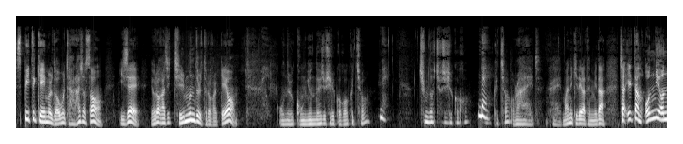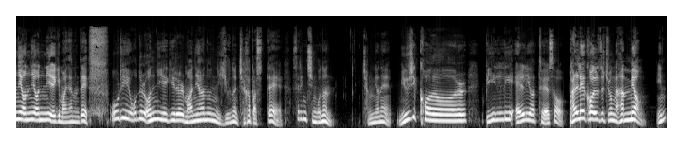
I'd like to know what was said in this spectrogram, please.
스피드 게임을 너무 잘 하셔서 이제 여러 가지 질문들 들어갈게요. 오늘 공연도 해주실 거고, 그쵸? 네. 춤도 춰주실 거고, 네. 그쵸? Right. Great. 많이 기대가 됩니다. 자, 일단 언니, 언니, 언니, 언니 얘기 많이 하는데, 우리 오늘 언니 얘기를 많이 하는 이유는 제가 봤을 때, 세린 친구는 작년에 뮤지컬 빌리 엘리어트에서 발레 Girls 중 한 명인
